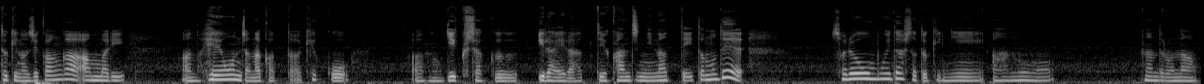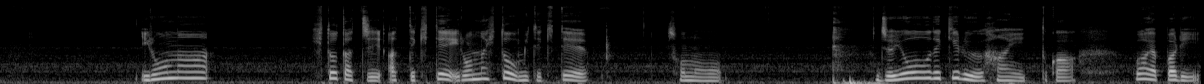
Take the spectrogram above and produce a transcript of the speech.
時の時間があんまりあの平穏じゃなかった。結構あのギクシャクイライラっていう感じになっていたのでそれを思い出した時にあのなんだろうな。いろんな人たち会ってきていろんな人を見てきてその受容できる範囲とかはやっぱり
